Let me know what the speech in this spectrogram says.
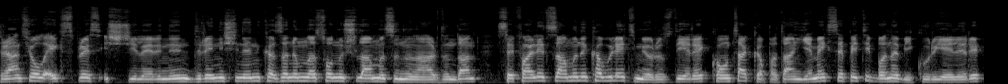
Trendyol Express işçilerinin direnişinin kazanımla sonuçlanmasının ardından sefalet zammını kabul etmiyoruz diyerek kontak kapatan Yemek Sepeti Bana Bir kuryeleri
